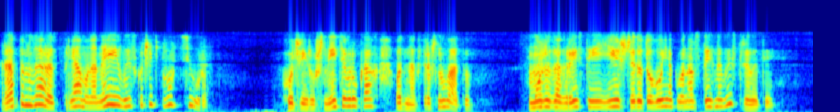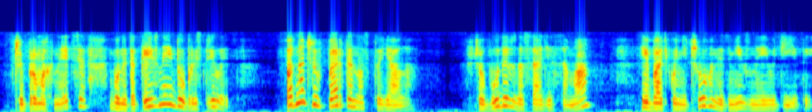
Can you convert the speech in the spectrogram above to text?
Раптом зараз прямо на неї вискочить вовцюра. Хоч і рушниця в руках, однак страшнувато. Може загризти її ще до того, як вона встигне вистрелити, чи промахнеться, бо не такий з неї добрий стрілець. Одначе вперте настояла, що буде в засаді сама, і батько нічого не зміг з нею діяти.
